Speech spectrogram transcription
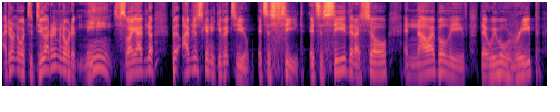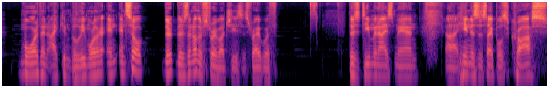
I don't know what to do. I don't even know what it means. So I have no, but I'm just going to give it to you. It's a seed. It's a seed that I sow, and now I believe that we will reap more than I can believe. More than, and and so there, there's another story about Jesus, right? With this demonized man, uh, he and his disciples cross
